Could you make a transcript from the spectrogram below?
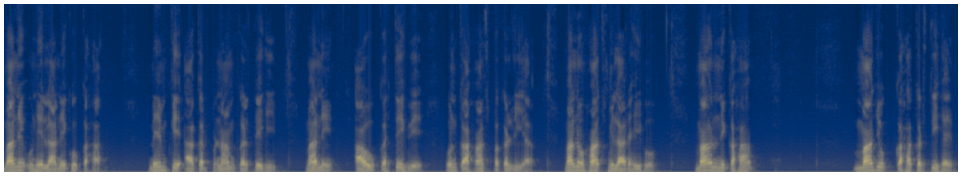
माँ ने उन्हें लाने को कहा। मेम के आकर प्रणाम करते ही माँ ने, आओ, कहते हुए उनका हाथ पकड़ लिया। मानो हाथ मिला रही हो। माँ ने कहा, माँ जो कहा करती है,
